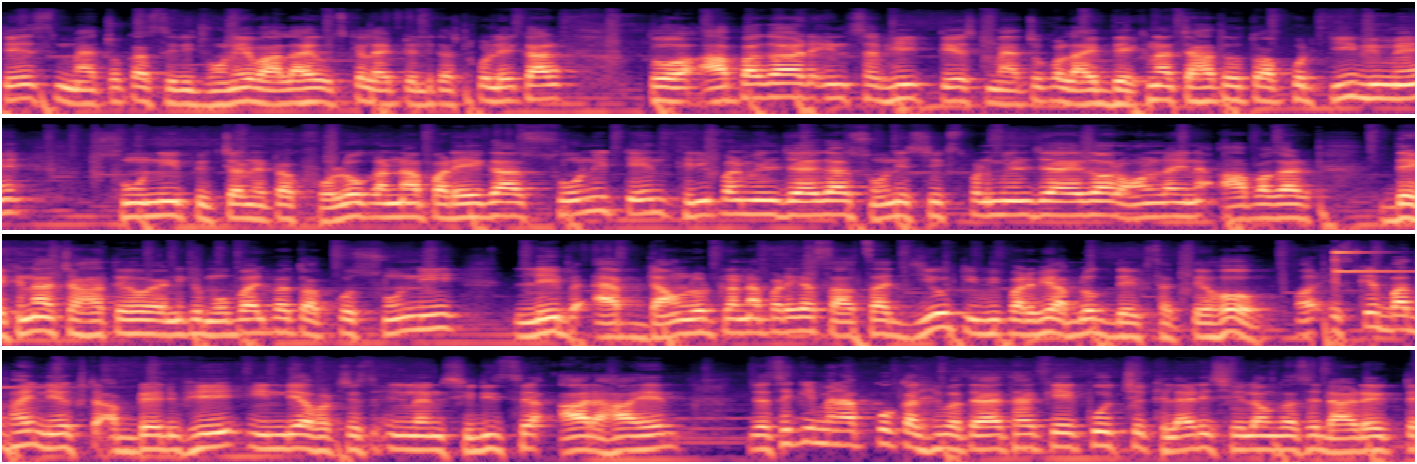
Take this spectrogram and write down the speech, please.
टेस्ट मैचों का सीरीज़ होने वाला है, उसके लाइव टेलीकास्ट को लेकर। तो आप अगर इन सभी टेस्ट मैचों को लाइव देखना चाहते हो तो आपको टीवी में सोनी पिक्चर नेटवर्क फॉलो करना पड़ेगा। सोनी टेन थ्री पर मिल जाएगा सोनी सिक्स पर मिल जाएगा और ऑनलाइन आप अगर देखना चाहते हो, यानी कि मोबाइल पर तो आपको सोनी लिव ऐप डाउनलोड करना पड़ेगा। साथ साथ जियो टीवी पर भी आप लोग देख सकते हो। और इसके बाद भाई नेक्स्ट अपडेट भी इंडिया वर्सेज इंग्लैंड सीरीज़ से आ रहा है। जैसे कि मैंने आपको कल ही बताया था कि कुछ खिलाड़ी श्रीलंका से डायरेक्ट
